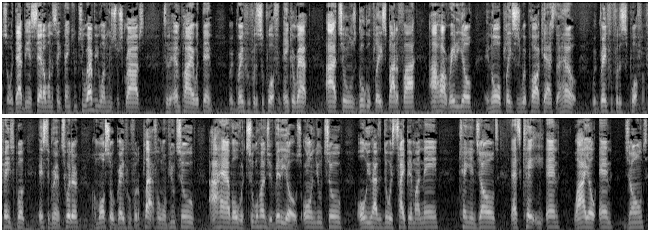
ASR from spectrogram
So, with that being said, I want to say thank you to everyone who subscribes to the Empire Within. We're grateful for the support from Anchor Rap, iTunes, Google Play, Spotify, iHeartRadio, and all places where podcasts are held. We're grateful for the support from Facebook, Instagram, Twitter. I'm also grateful for the platform of YouTube. I have over 200 videos on YouTube. All you have to do is type in my name, Kenyon Jones. That's K E N Y O N Jones,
